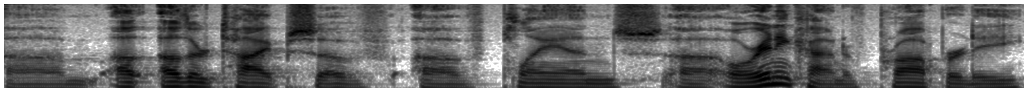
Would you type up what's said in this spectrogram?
um, other types of, of plans uh, or any kind of property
